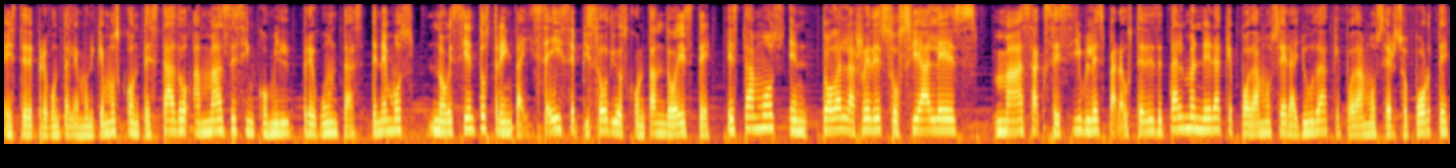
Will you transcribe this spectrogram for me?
este de Pregúntale a. Hemos contestado a más de 5000 preguntas. Tenemos 936 episodios contando este. Estamos en todas las redes sociales, más accesibles para ustedes de tal manera que podamos ser ayuda, que podamos ser soporte,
